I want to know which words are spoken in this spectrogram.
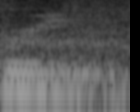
Killing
